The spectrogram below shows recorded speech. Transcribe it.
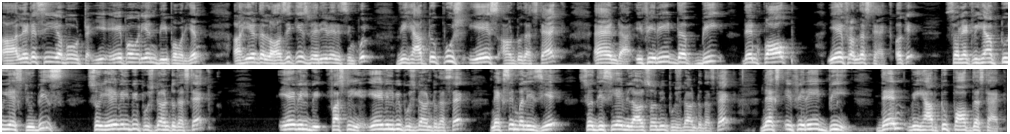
Uh, let us see about a power n, b power n. Uh, here the logic is very very simple. We have to push a's onto the stack and uh, if we read the b then pop a from the stack. Okay. So let we have 2a's, 2b's. So a will be pushed onto the stack. A will be first a, a will be pushed onto the stack. Next symbol is a so this A will also be pushed down to the stack. Next, if we read B, then we have to pop the stack.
